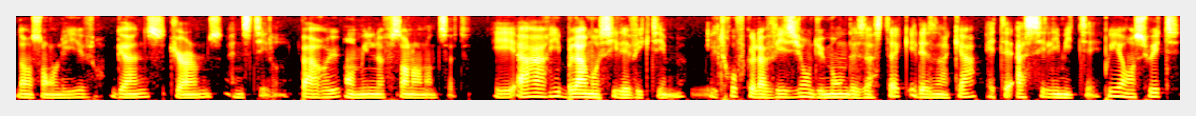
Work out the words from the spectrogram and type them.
dans son livre Guns, Germs and Steel, paru en 1997. Et Harari blâme aussi les victimes. Il trouve que la vision du monde des Aztèques et des Incas était assez limitée. Puis ensuite,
